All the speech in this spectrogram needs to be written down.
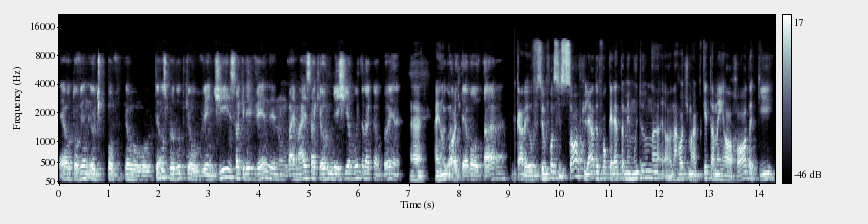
É, eu tô vendo, eu tipo, eu tenho uns produtos que eu vendi, só que daí vende, não vai mais, só que eu mexia muito na campanha, né? É, aí não Agora pode. até voltar, Cara, eu, se eu fosse só afiliado, eu focaria também muito na, na Hotmart, porque também, ó, roda aqui,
